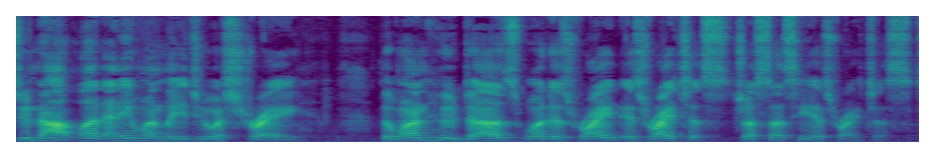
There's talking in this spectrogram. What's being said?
do not let anyone lead you astray. The one who does what is right is righteous, just as he is righteous.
